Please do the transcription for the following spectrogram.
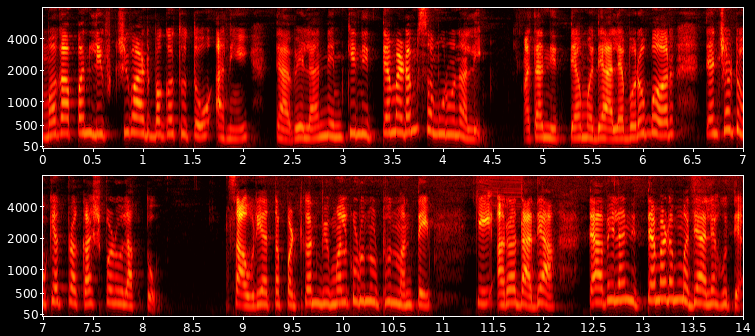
मग आपण लिफ्टची वाट बघत होतो आणि त्यावेळेला नेमकी नित्या मॅडम समोरून आली. आता नित्यामध्ये आल्याबरोबर त्यांच्या डोक्यात प्रकाश पडू लागतो. सावरी आता पटकन विमलकडून उठून म्हणते की अरे दाद्या त्यावेळेला नित्या मॅडममध्ये आल्या होत्या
